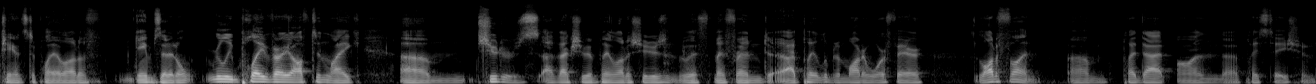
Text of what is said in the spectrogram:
chance to play a lot of games that I don't really play very often, like um, shooters. I've actually been playing a lot of shooters with my friend. I play a little bit of Modern Warfare. A lot of fun. Um, played that on uh, PlayStation.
